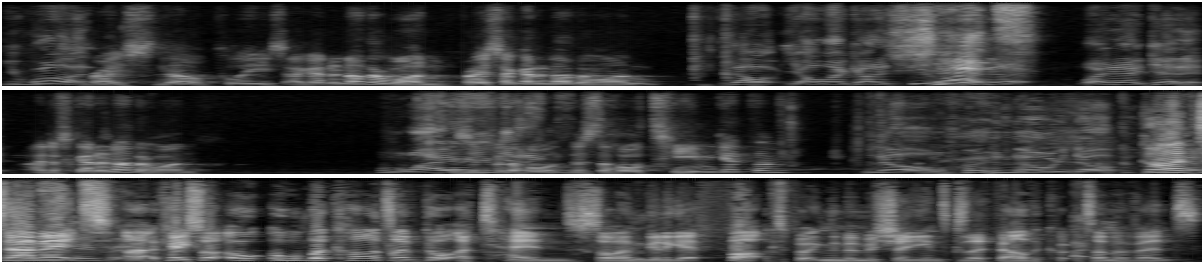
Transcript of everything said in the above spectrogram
You won. Bryce, no, please. I got another one. Bryce, I got another one. No, oh, I got it too. Why did I, Shit! why did I get it? I just got another one. Why Is are it you for the whole? Does the whole team get them? No, no, we don't. God am damn it! Uh, okay, so all, all the cards I've got are tens, so I'm gonna get fucked putting them in machines because I failed the quick time events.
